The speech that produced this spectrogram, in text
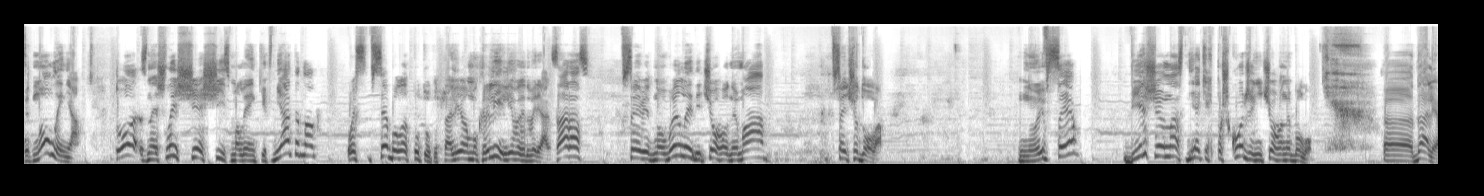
відновлення, то знайшли ще шість маленьких вм'ятинок. Ось все було тут, тут, на лівому крилі і лівих дверях. Зараз все відновили, нічого нема, все чудово. Ну і все. Більше у нас ніяких пошкоджень, нічого не було. Е, далі.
